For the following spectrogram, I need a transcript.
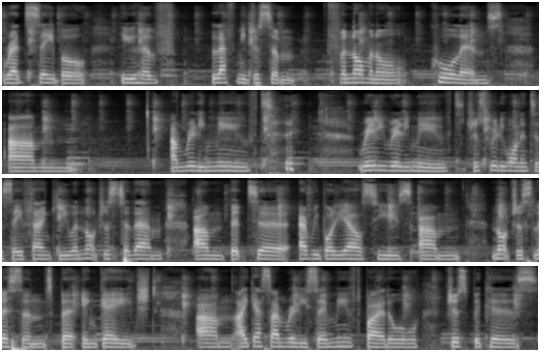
Red Sable, who have left me just some phenomenal call ins. Um, I'm really moved. really, really moved. Just really wanted to say thank you, and not just to them, um, but to everybody else who's um, not just listened but engaged. Um, I guess I'm really so moved by it all, just because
